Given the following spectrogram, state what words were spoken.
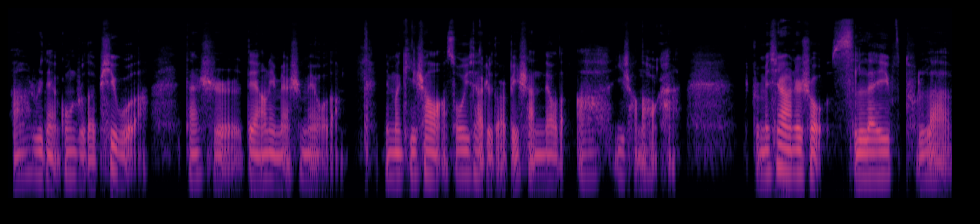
啊瑞典公主的屁股的，但是电影里面是没有的。你们可以上网搜一下这段被删掉的啊，异常的好看。准备欣赏这首《Slave to Love》。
